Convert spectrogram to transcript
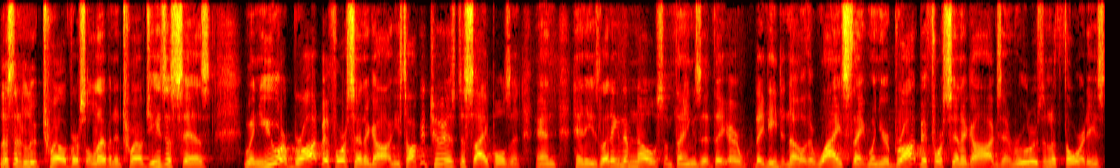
Listen to Luke 12, verse 11 and 12. Jesus says, When you are brought before synagogue, he's talking to his disciples and, and, and he's letting them know some things that they, are, they need to know. They're wise things. When you're brought before synagogues and rulers and authorities,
